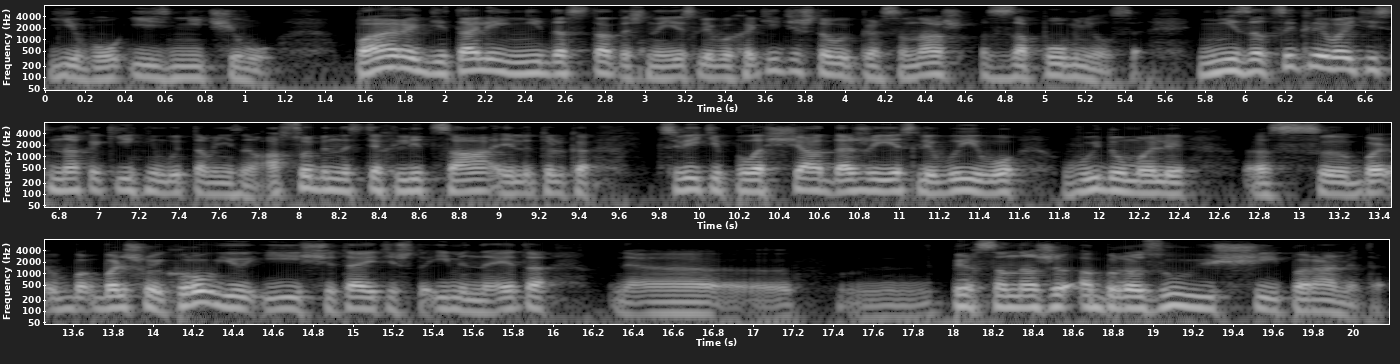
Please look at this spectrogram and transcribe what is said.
его из ничего. Пары деталей недостаточно, если вы хотите, чтобы персонаж запомнился. Не зацикливайтесь на каких-нибудь там, не знаю, особенностях лица или только цвете плаща, даже если вы его выдумали э, с большой кровью и считаете, что именно это э, персонажеобразующий параметр.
